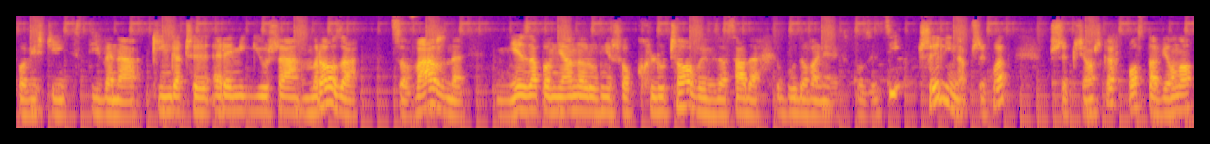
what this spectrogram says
powieści Stephena Kinga czy Remigiusza Mroza. Co ważne, nie zapomniano również o kluczowych zasadach budowania ekspozycji, czyli na przykład przy książkach postawiono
